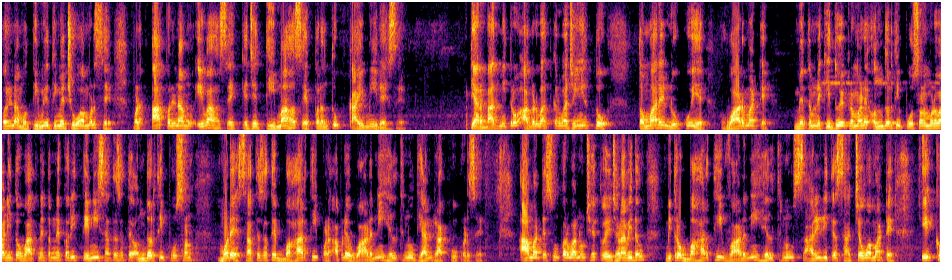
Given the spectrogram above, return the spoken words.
પરિણામો ધીમે ધીમે જોવા મળશે, પણ આ પરિણામો એવા હશે કે જે ધીમા હશે, પરંતુ કાયમી રહેશે. ત્યારબાદ મિત્રો આગળ વાત કરવા જઈએ તો તમારે લોકોએ વાળ માટે મેં તમને કીધું એ પ્રમાણે અંદરથી પોષણ મળવાની તો વાત મેં તમને કરી, તેની સાથે સાથે અંદરથી પોષણ મળે, સાથે સાથે બહારથી પણ આપણે વાળની હેલ્થનું ધ્યાન રાખવું પડશે. આ માટે શું કરવાનું છે તો એ જણાવી દઉં. મિત્રો, બહારથી વાળની હેલ્થનું સારી રીતે સાચવવા માટે એક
